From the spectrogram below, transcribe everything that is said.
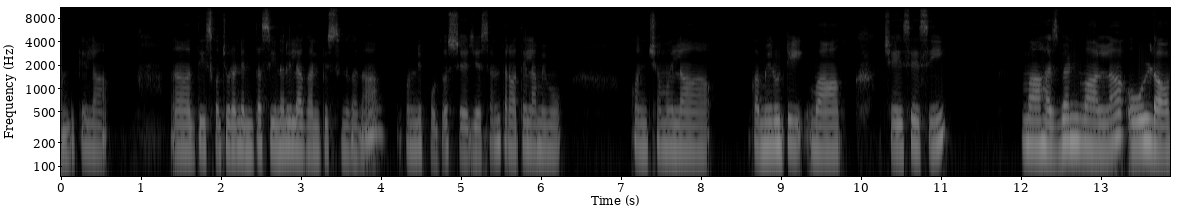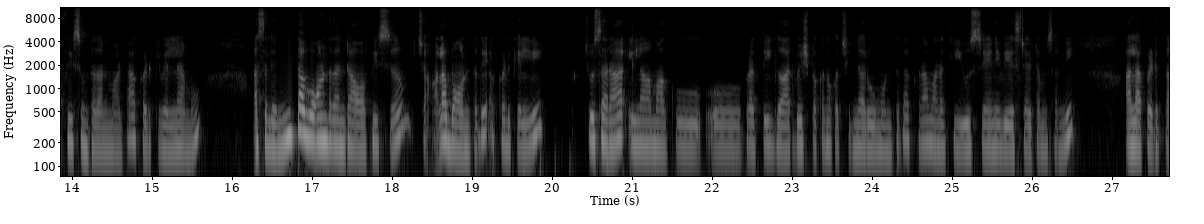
అందుకే ఇలా తీసుకొని చూడండి ఎంత సీనరీలాగా అనిపిస్తుంది కదా! కొన్ని ఫొటోస్ షేర్ చేశాను. తర్వాత ఇలా మేము కొంచెం ఇలా కమ్యూనిటీ వాక్ చేసేసి మా హస్బెండ్ వాళ్ళ ఓల్డ్ ఆఫీస్ ఉంటుందన్నమాట అక్కడికి వెళ్ళాము. అసలు ఎంత బాగుంటుందంటే ఆ చాలా చాలా అక్కడికి అక్కడికెళ్ళి చూసారా ఇలా మాకు ప్రతి గార్బేజ్ పక్కన ఒక చిన్న రూమ్ ఉంటుంది అక్కడ మనకి యూజ్ చేయని వేస్ట్ ఐటమ్స్ అన్నీ అలా పెడతా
